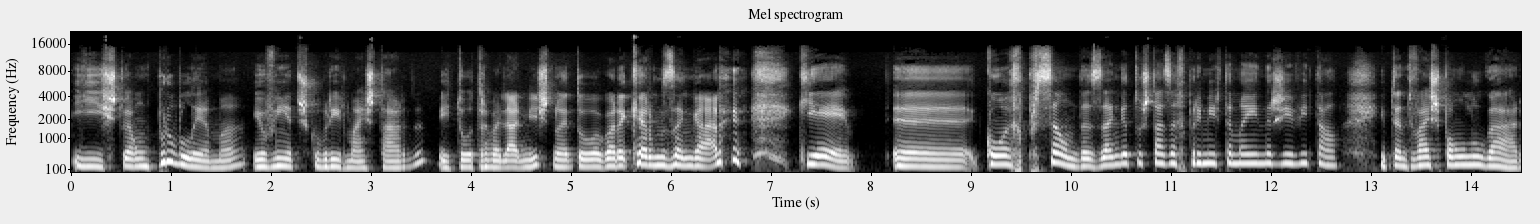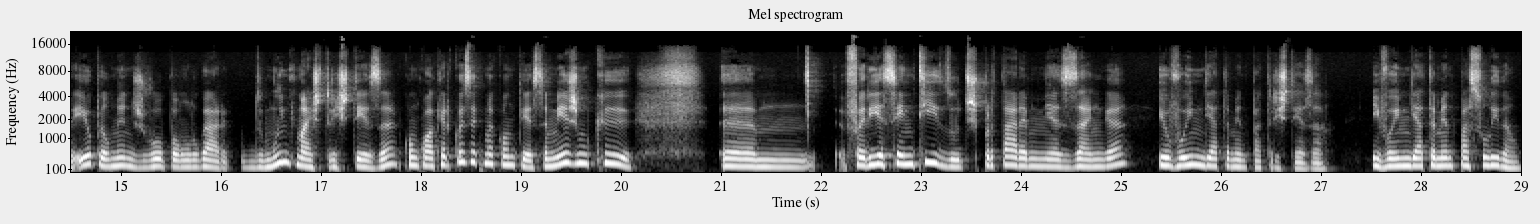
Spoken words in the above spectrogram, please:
E isto é um problema, eu vim a descobrir mais tarde, e estou a trabalhar nisto, não é? Estou agora, quero-me zangar, que é, uh, com a repressão da zanga, tu estás a reprimir também a energia vital. E portanto vais para um lugar, eu pelo menos vou para um lugar de muito mais tristeza com qualquer coisa que me aconteça, mesmo que um, faria sentido despertar a minha zanga, eu vou imediatamente para a tristeza e vou imediatamente para a solidão.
